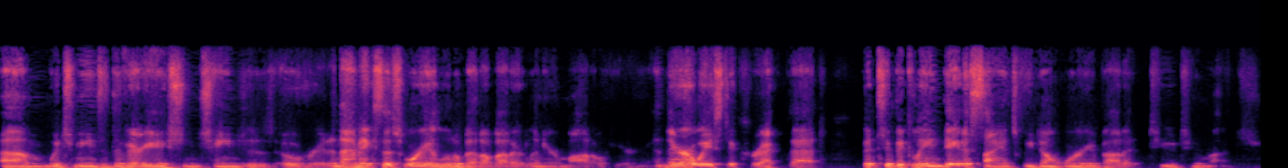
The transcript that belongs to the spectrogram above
um, which means that the variation changes over it. And that makes us worry a little bit about our linear model here. And there are ways to correct that, but typically in data science, we don't worry about it too, too much.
